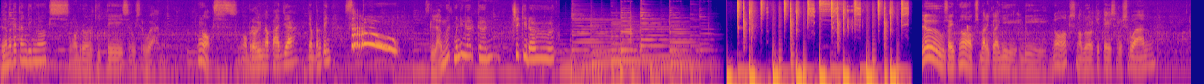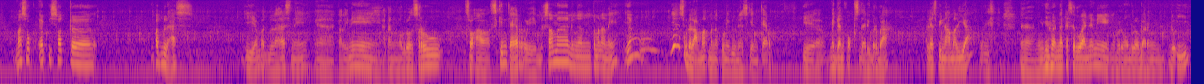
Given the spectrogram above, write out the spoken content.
Selamat datang di Ngox, ngobrol kita seru-seruan. Ngox, ngobrolin apa aja, yang penting seru. Selamat mendengarkan, out. Halo, Soib Ngox, balik lagi di Ngox, ngobrol kita seru-seruan. Masuk episode ke 14 Iya 14 nih ya, Kali ini akan ngobrol seru soal skincare wih, bersama dengan teman aneh yang ya sudah lama menekuni dunia skincare. Ya, Megan Fox dari Berbah alias Pina Amalia. Wih. Nah, gimana keseruannya nih ngobrol-ngobrol bareng doi?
